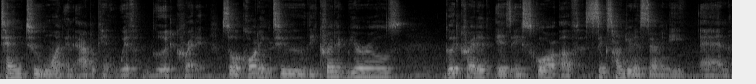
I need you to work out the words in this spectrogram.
tend to want an applicant with good credit. So according to the credit bureaus, good credit is a score of 670 and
